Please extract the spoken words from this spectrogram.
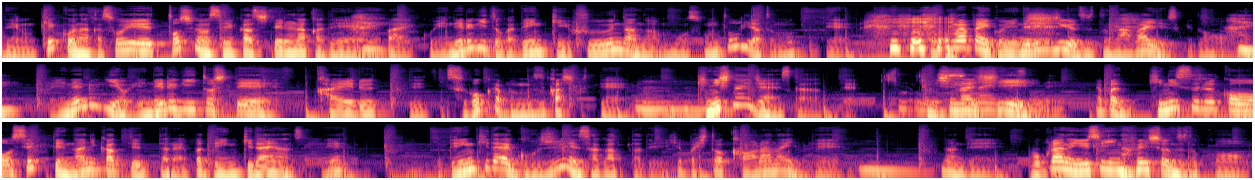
でも結構なんかそういう都市の生活してる中で、はいやっぱりこうエネルギーとか電気不運なのはもうその通りだと思ってて 僕もやっぱりこうエネルギー事業ずっと長いですけど、はいエネルギーをエネルギーとして変えるってすごくやっぱ難しくてうん。気にしないじゃないですかだって。気にしないしね。やっぱ気にするこう接点何かって言ったらやっぱ電気代なんですよね。電気代50円下がったでやっぱ人は変わらないんで。うん。なんで、僕らの UC イノベーションズとこ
